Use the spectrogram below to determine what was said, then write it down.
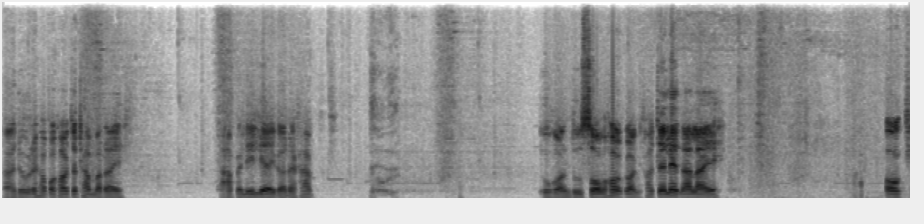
อ่าดูนะครับว่าเขาจะทำอะไร ตามไปเรื่อยๆก่อนนะครับ ดูก่อนดูโซมเขาก่อนเขาจะเล่นอะไร โอเค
